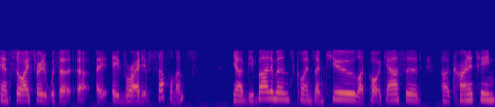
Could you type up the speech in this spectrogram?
And so I started with a, a, a variety of supplements you know, B vitamins, coenzyme Q, lipoic acid, uh, carnitine,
